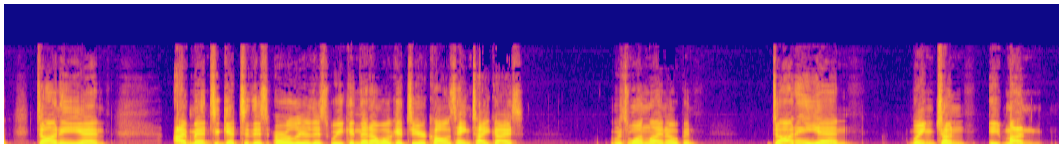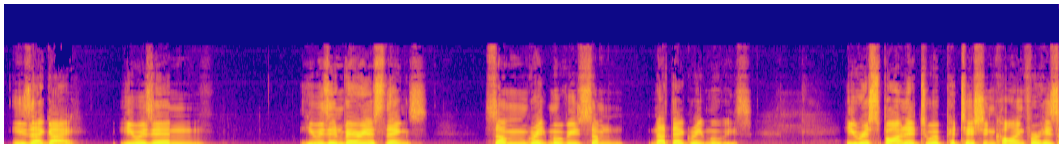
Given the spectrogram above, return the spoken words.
Donnie Yen. I meant to get to this earlier this week, and then I will get to your calls. Hang tight, guys. There's one line open. Donnie Yen, Wing Chun, Ip Man. He's that guy. He was in he was in various things. Some great movies, some not that great movies. He responded to a petition calling for his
